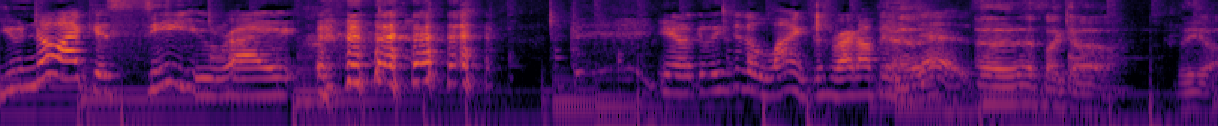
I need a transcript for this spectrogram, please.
You know I can see you, right? you know, because he did a line just right off his desk. uh, that's like uh, the uh,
